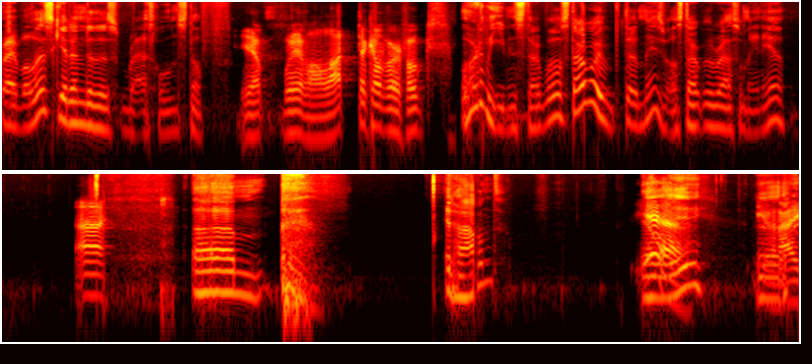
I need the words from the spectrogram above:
Right. Well, let's get into this wrestling stuff. Yep, we have a lot to cover, folks. Where do we even start? We'll start with. uh, May as well start with WrestleMania. Ah, Um, it happened. yeah. LA. You Uh, and I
